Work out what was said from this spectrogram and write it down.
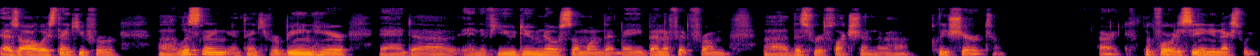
As always, thank you for uh, listening and thank you for being here. And uh, and if you do know someone that may benefit from uh, this reflection, uh, please share it to them. All right. Look forward to seeing you next week.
